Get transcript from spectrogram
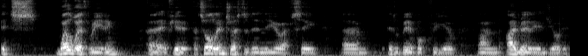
it's well worth reading. Uh, if you're at all interested in the UFC, um, it'll be a book for you, and I really enjoyed it.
